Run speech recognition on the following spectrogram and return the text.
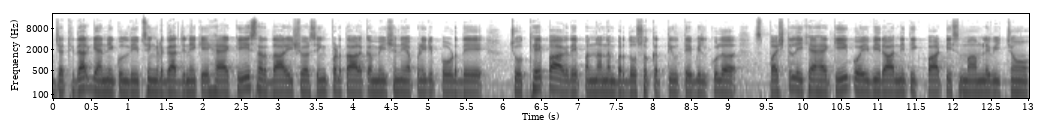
ਜਥੇਦਾਰ ਗਿਆਨੀ ਕੁਲਦੀਪ ਸਿੰਘ ਗੜਗੱਜ ਨੇ ਕਿਹਾ ਹੈ ਕਿ ਸਰਦਾਰ ਈਸ਼ਵਰ ਸਿੰਘ ਪੜਤਾਲ ਕਮਿਸ਼ਨ ਨੇ ਆਪਣੀ ਰਿਪੋਰਟ ਦੇ ਚੌਥੇ ਭਾਗ ਦੇ ਪੰਨਾ ਨੰਬਰ 231 ਉੱਤੇ ਬਿਲਕੁਲ ਸਪਸ਼ਟ ਲਿਖਿਆ ਹੈ ਕਿ ਕੋਈ ਵੀ ਰਾਜਨੀਤਿਕ ਪਾਰਟੀ ਇਸ ਮਾਮਲੇ ਵਿੱਚੋਂ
